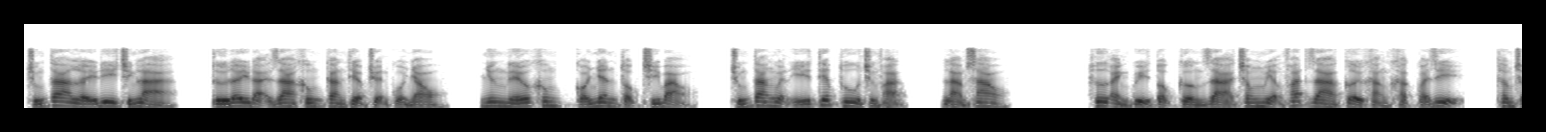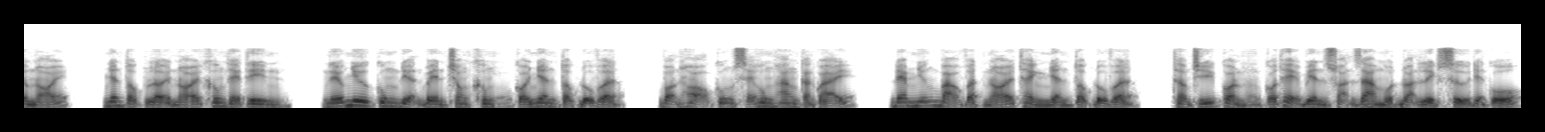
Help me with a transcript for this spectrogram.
chúng ta lấy đi chính là, từ đây đại gia không can thiệp chuyện của nhau, nhưng nếu không có nhân tộc trí bảo chúng ta nguyện ý tiếp thu trừng phạt, làm sao? Hư ảnh quỷ tộc cường giả trong miệng phát ra cười khẳng khặc quái dị, thâm trầm nói, nhân tộc lời nói không thể tin, nếu như cung điện bên trong không có nhân tộc đồ vật, bọn họ cũng sẽ hung hăng càng quái, đem những bảo vật nói thành nhân tộc đồ vật, thậm chí còn có thể biên soạn ra một đoạn lịch sử điện cố,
